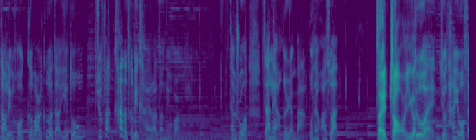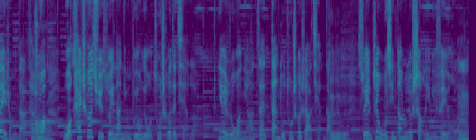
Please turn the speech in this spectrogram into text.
到了以后各玩各的，也都就看看得特别开了。到那会儿，他说咱两个人吧不太划算，再找一个。对，你就摊油费什么的。他说我开车去，所以呢你们不用给我租车的钱了，因为如果你要再单独租车是要钱的。对对对。所以这无形当中就省了一笔费用了。嗯。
